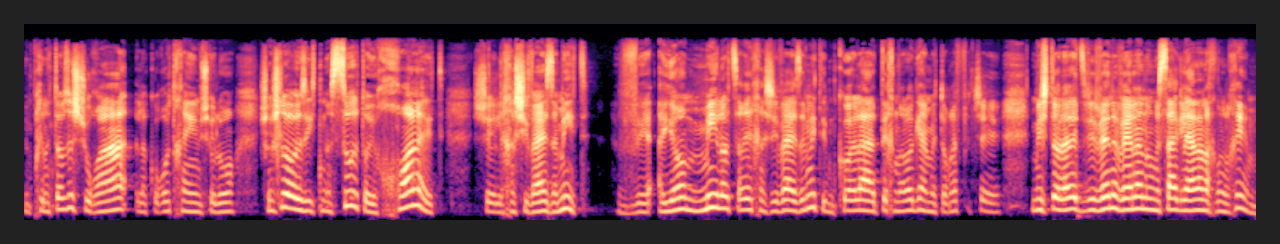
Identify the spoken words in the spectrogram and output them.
מבחינתו זו שורה לקורות חיים שלו, שיש לו איזו התנסות או יכולת של חשיבה יזמית. והיום מי לא צריך חשיבה יזמית עם כל הטכנולוגיה המטורפת שמשתוללת סביבנו ואין לנו מושג לאן אנחנו הולכים.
